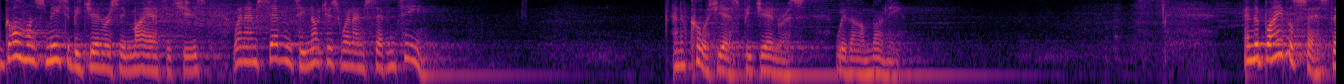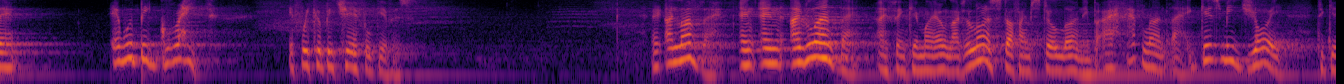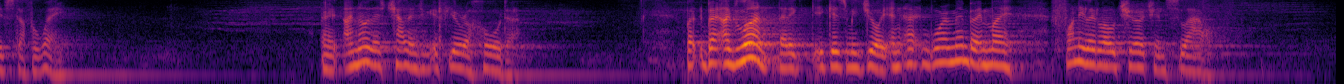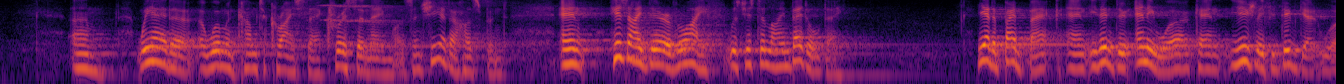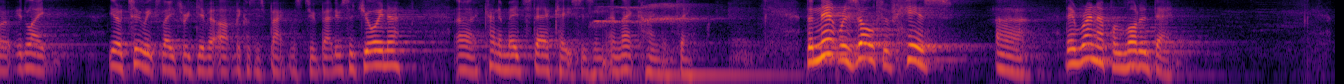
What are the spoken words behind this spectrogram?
God wants me to be generous in my attitudes when I'm 70, not just when I'm 17. And of course, yes, be generous with our money. And the Bible says that it would be great if we could be cheerful givers. I love that. And, and I've learned that, I think, in my own life. There's a lot of stuff I'm still learning, but I have learned that. It gives me joy to give stuff away. And I know that's challenging if you're a hoarder. But, but I've learned that it, it gives me joy. And I remember in my funny little old church in Slough, um, we had a, a woman come to Christ there, Chris, her name was, and she had a husband. And his idea of life was just to lie in bed all day. He had a bad back and he didn't do any work. And usually, if he did get work, it like you know, two weeks later, he'd give it up because his back was too bad. He was a joiner, uh, kind of made staircases and, and, that kind of thing. The net result of his, uh, they ran up a lot of debt.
